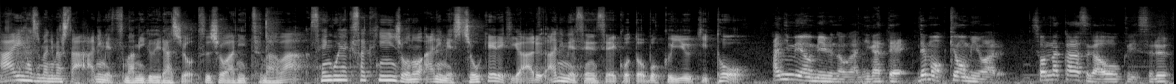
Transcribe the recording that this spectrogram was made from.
はい始まりました。アニメつまみ食いラジオ。通称アニツマは1500作品以上のアニメ視聴経歴があるアニメ先生こと僕ゆうきとアニメを見るのが苦手。でも興味はある。そんなカラスがお送りする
